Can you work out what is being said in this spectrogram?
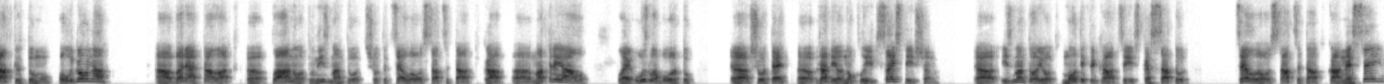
atkritumu poligonā varētu tālāk plānot un izmantot šo celulozes acetātu kā materiālu, lai uzlabotu šo te radionuklīdu saistīšanu, izmantojot modifikācijas, kas satur celulozes acetātu kā nesēju,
